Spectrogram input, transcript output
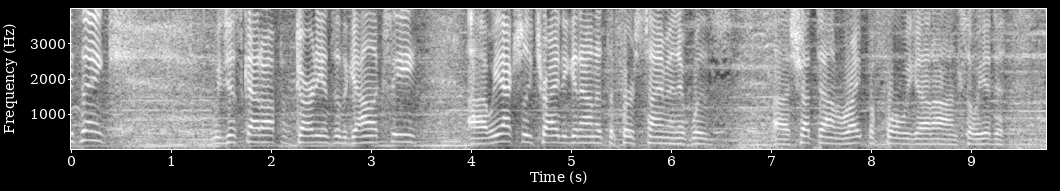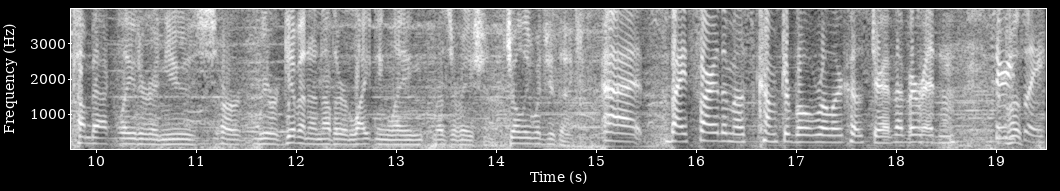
You think? We just got off of Guardians of the Galaxy. Uh, we actually tried to get on it the first time and it was uh, shut down right before we got on, so we had to come back later and use, or we were given another Lightning Lane reservation. Jolie, what'd you think? Uh, by far the most comfortable roller coaster I've ever ridden. Seriously.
